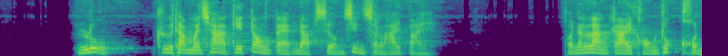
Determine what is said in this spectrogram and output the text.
ๆรูปคือธรรมชาติที่ต้องแตกดับเสื่อมสิ้นสลายไป เพราะนั้นร่างกายของทุกคน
